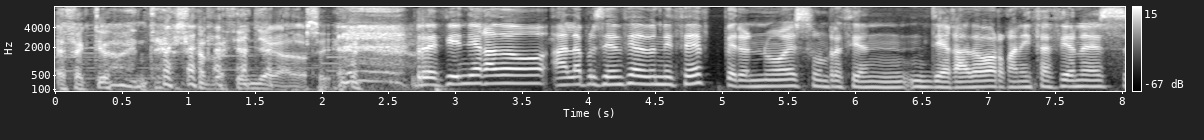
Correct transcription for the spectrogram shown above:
Efectivamente, recién llegado, sí. Recién llegado a la presidencia de UNICEF, pero no es un recién llegado a organizaciones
